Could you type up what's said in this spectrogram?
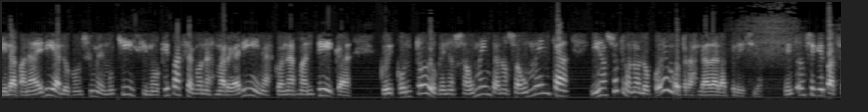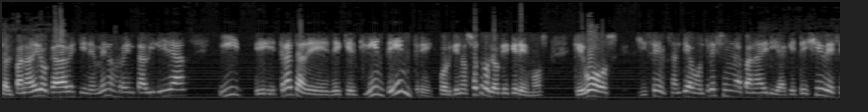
que la panadería lo consume muchísimo. ¿Qué pasa con las margarinas, con las mantecas? Con todo que nos aumenta, nos aumenta y nosotros no lo podemos trasladar a precio. Entonces, ¿qué pasa? El panadero cada vez tiene menos rentabilidad y eh, trata de, que el cliente entre, porque nosotros lo que queremos, que vos, Giselle, Santiago, entres en una panadería, que te lleves,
